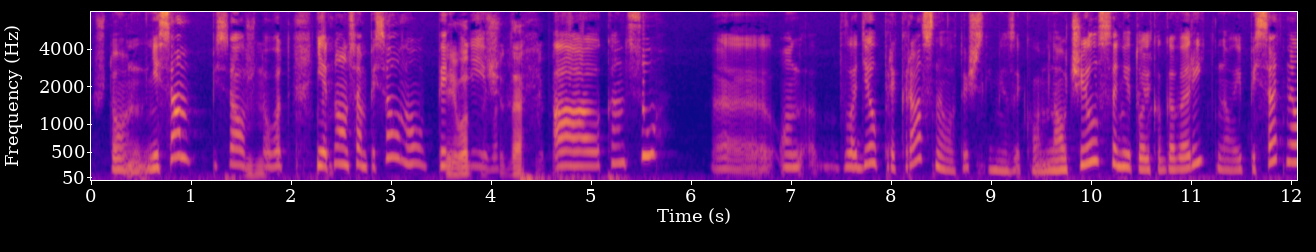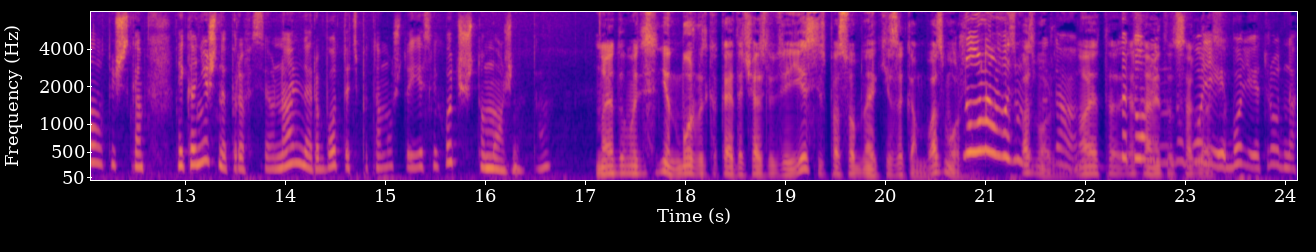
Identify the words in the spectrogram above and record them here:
что он не сам писал, угу. что вот... Нет, ну он сам писал, но перевели Перевод его. Еще, да, а к концу э, он владел прекрасно латышским языком, научился не только говорить, но и писать на латышском, и, конечно, профессионально работать, потому что если хочешь, то можно, да. Но я думаю, действительно, нет, может быть, какая-то часть людей есть, не способная к языкам. Возможно. Ну, ну возможно, возможно. Да. Но это Которым, я с вами тут ну, согласен. Более, более трудно.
